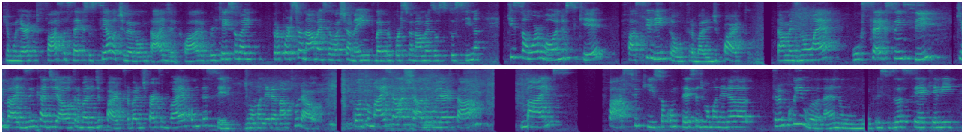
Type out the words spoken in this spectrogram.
que a mulher faça sexo se ela tiver vontade, é claro, porque isso vai proporcionar mais relaxamento, vai proporcionar mais ocitocina, que são hormônios que facilitam o trabalho de parto, tá? Mas não é o sexo em si que vai desencadear o trabalho de parto. O trabalho de parto vai acontecer de uma maneira natural. E quanto mais relaxada a mulher tá, mais fácil que isso aconteça de uma maneira tranquila, né? Não, não precisa ser aquele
